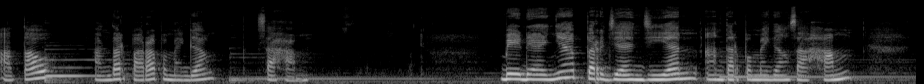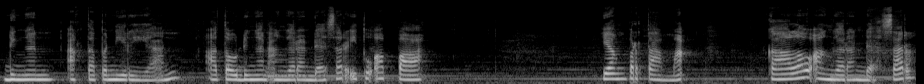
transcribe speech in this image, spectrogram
atau antar para pemegang saham. Bedanya perjanjian antar pemegang saham dengan akta pendirian atau dengan anggaran dasar itu apa? Yang pertama, kalau anggaran dasar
